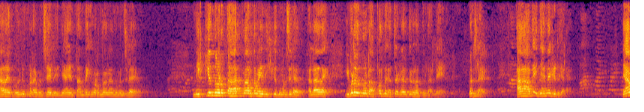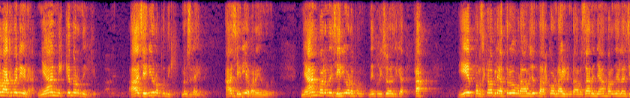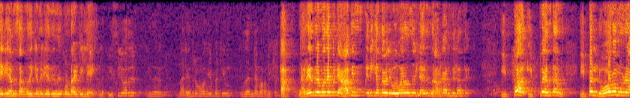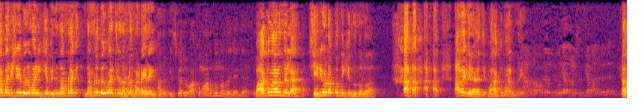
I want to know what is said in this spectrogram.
അതെ പൊന്നുമോളെ മനസ്സിലായില്ലേ? ഞാൻ തന്തയ്ക്ക് പറഞ്ഞവനാന്ന് മനസ്സിലായോ? നിൽക്കുന്നിടത്ത് ആത്മാർത്ഥമായി നിൽക്കുന്നു മനസ്സിലായോ? അല്ലാതെ ഇവിടെ നിന്നുകൊണ്ട് അപ്പുറത്ത് കച്ചവടത്തിൽ കിടത്തിട്ടല്ലേ മനസ്സിലായോ? ആ അത് എന്നെ കിട്ടുകയില്ല ഞാൻ വാക്ക് പറ്റുകയില്ല ഞാൻ നിൽക്കുന്നിടത്ത് നിൽക്കും. ആ ശരിയോടൊപ്പം നിൽക്കും. മനസ്സിലായില്ലേ? ആ ശരിയാ പറയുന്നത്. ഞാൻ പറയുന്നത് ശരിയോടൊപ്പം നിങ്ങൾക്ക് വിശ്വസിക്കുക ഹാ ഈ പ്രസ് ക്ലബിൽ എത്രയോ പ്രാവശ്യം തർക്കം ഉണ്ടായിട്ടുണ്ട്. അവസാനം ഞാൻ പറഞ്ഞെല്ലാം ശരിയാന്ന് സമ്മതിക്കേണ്ട ഗതി നിങ്ങൾക്ക് ഉണ്ടായിട്ടില്ലേ പി സി ജോർജ് ഇത് നരേന്ദ്രമോദിയെ പറ്റിയും ഇത് തന്നെ പറഞ്ഞിട്ടുണ്ട്. നരേന്ദ്രമോദിയെ പറ്റി ആദ്യം എനിക്ക് അത്ര വലിയ ബഹുമാനമൊന്നും ഇല്ലായിരുന്നു. ആർക്കറിയത്തില്ലാത്ത. ഇപ്പൊ ഇപ്പൊ എന്താണ്? ഇപ്പൊ ലോകം മുഴുവൻ ആ മനുഷ്യനെ ബഹുമാനിക്കുക. പിന്നെ നമ്മളെ നമ്മൾ ബഹുമാനിച്ച നമ്മളെ മടയനായി വാക്ക് മാറുന്നു വാക്ക് മാറുന്നില്ല ശരിയോടൊപ്പം നിൽക്കുന്നു എന്നുള്ളതാ. അതൊക്കെ വാക്ക് മാറുന്നേ? ആ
